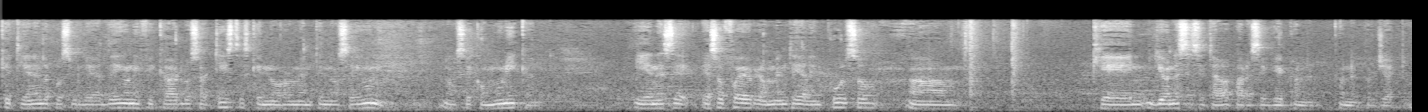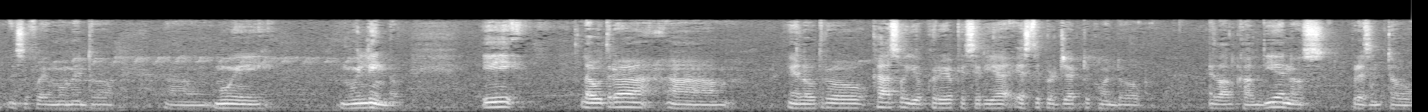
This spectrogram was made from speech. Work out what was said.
que tiene la posibilidad de unificar los artistas que normalmente no se unen, no se comunican. Y en ese, eso fue realmente el impulso um, que yo necesitaba para seguir con el, proyecto. Eso fue un momento um, muy, muy lindo. Y la otra, um, el otro caso yo creo que sería este proyecto cuando el alcaldía nos presentó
